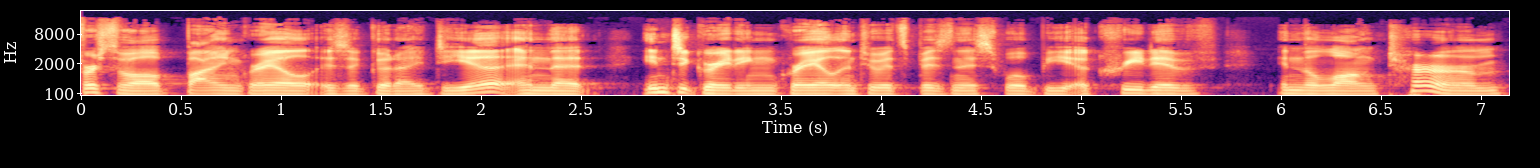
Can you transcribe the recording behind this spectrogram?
first of all, buying Grail is a good idea, and that integrating Grail into its business will be accretive in the long term.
